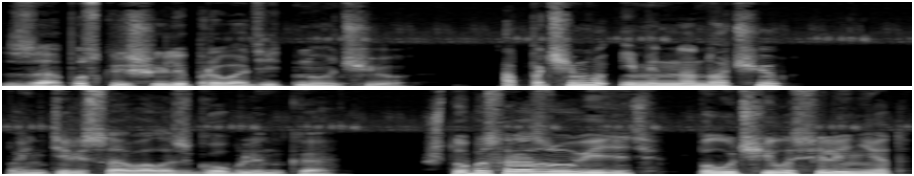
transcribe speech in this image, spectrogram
Запуск решили проводить ночью. «А почему именно ночью?» — поинтересовалась Гоблинка. «Чтобы сразу увидеть, получилось или нет».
